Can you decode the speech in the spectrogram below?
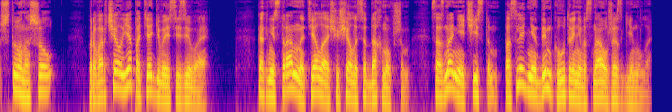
«Что нашел?» – проворчал я, подтягиваясь и зевая. Как ни странно, тело ощущалось отдохнувшим, сознание чистым, последняя дымка утреннего сна уже сгинула.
